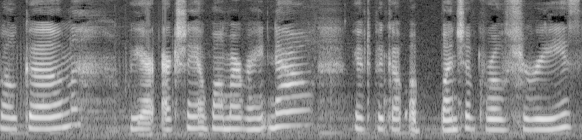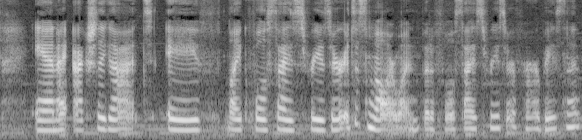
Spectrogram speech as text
welcome. We are actually at Walmart right now. We have to pick up a bunch of groceries and I actually got a like full-size freezer. It's a smaller one, but a full-size freezer for our basement.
